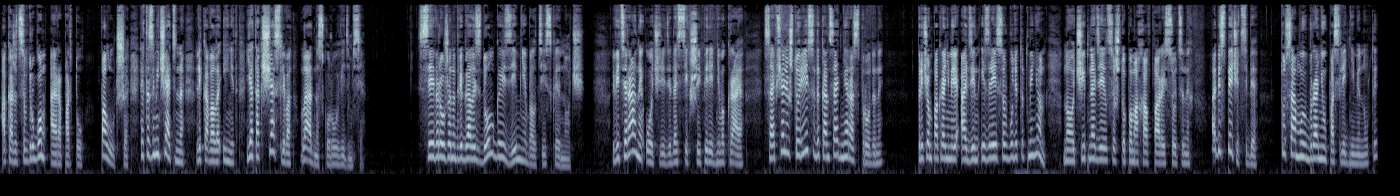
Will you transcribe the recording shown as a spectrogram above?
окажется в другом аэропорту. Получше. Это замечательно, ликовала Инит. Я так счастлива. Ладно, скоро увидимся. С севера уже надвигалась долгая зимняя Балтийская ночь. Ветераны очереди, достигшие переднего края, сообщали, что рейсы до конца дня распроданы. Причем, по крайней мере, один из рейсов будет отменен, но Чип надеялся, что, помахав парой сотенных, обеспечит себе ту самую броню последней минуты,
